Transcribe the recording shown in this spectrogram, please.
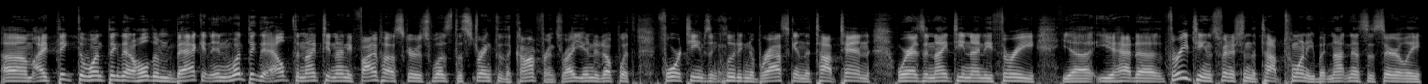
Um, I think the one thing that held them back, and, and, one thing that helped the 1995 Huskers was the strength of the conference. Right, you ended up with four teams, including Nebraska, in the top 10, whereas in 1993, you, you had uh, three teams finish in the top 20, but not necessarily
